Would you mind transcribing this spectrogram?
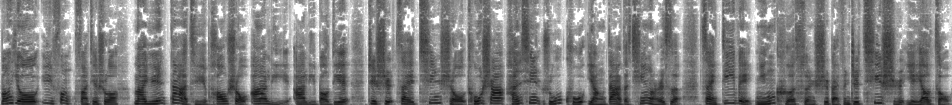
网友玉凤发帖说：“马云大举抛售阿里，阿里暴跌，这是在亲手屠杀含辛茹苦养大的亲儿子，在低位宁可损失百分之七十也要走，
